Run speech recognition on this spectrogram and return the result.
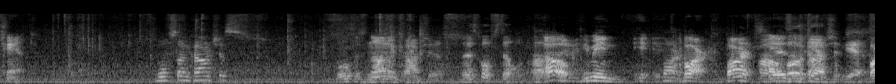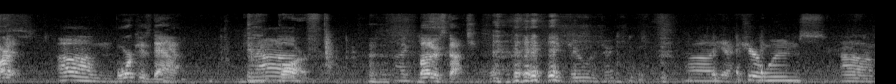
Chant. Wolf's unconscious. Wolf is not unconscious. This wolf's still. Uh, Oh, you mean he- Bark. Bark. Bark Oh, is both, yeah. unconscious. Yeah, Bark. Um, Bork is down. can I? Barf. I, Butterscotch. Cure wounds, right? Uh, yeah, cure wounds. Um,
